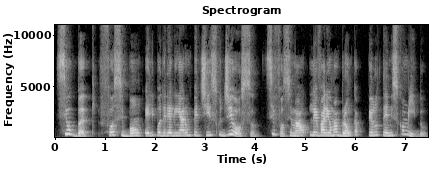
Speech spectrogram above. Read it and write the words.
Se o Buck fosse bom, ele poderia ganhar um petisco de osso. Se fosse mal, levaria uma bronca pelo tênis comido.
